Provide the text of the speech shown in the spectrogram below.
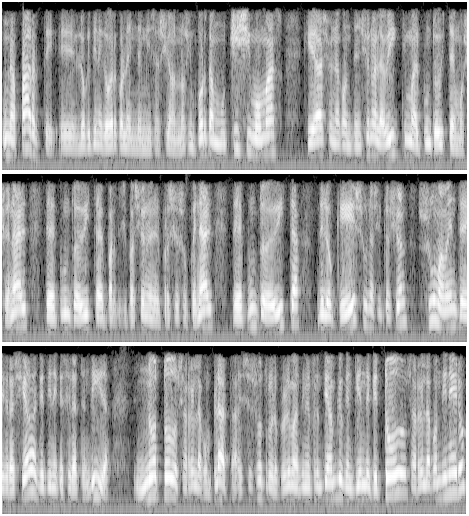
una parte eh, lo que tiene que ver con la indemnización. Nos importa muchísimo más que haya una contención a la víctima desde el punto de vista emocional, desde el punto de vista de participación en el proceso penal, desde el punto de vista de lo que es una situación sumamente desgraciada que tiene que ser atendida. No todo se arregla con plata, ese es otro de los problemas que tiene el Frente Amplio, que entiende que todo se arregla con dinero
